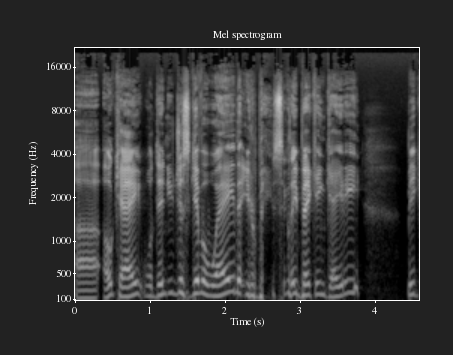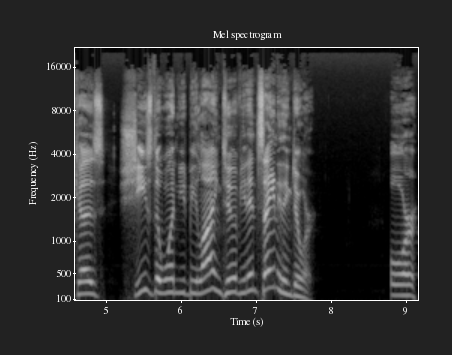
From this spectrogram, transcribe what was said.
Uh, okay, well, didn't you just give away that you're basically picking Katie because she's the one you'd be lying to if you didn't say anything to her, or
